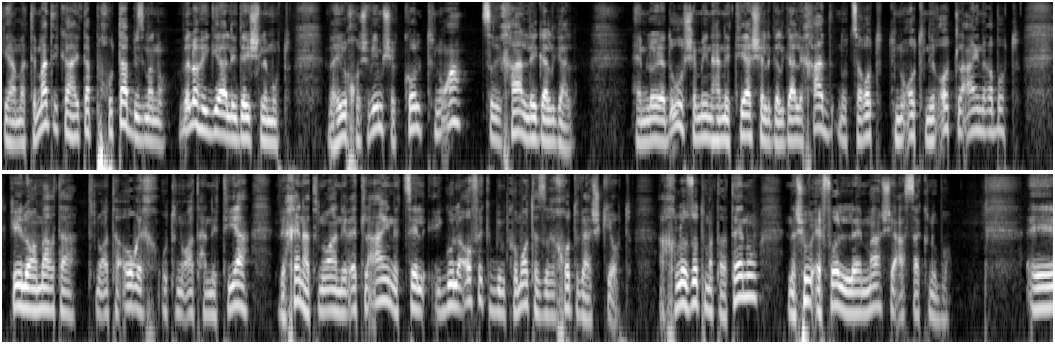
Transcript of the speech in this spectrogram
כי המתמטיקה הייתה פחותה בזמנו, ולא הגיעה לידי שלמות, והיו חושבים שכל תנועה צריכה לגלגל. הם לא ידעו שמן הנטייה של גלגל אחד נוצרות תנועות נראות לעין רבות. כאילו אמרת, תנועת האורך ותנועת הנטייה, וכן התנועה נראית לעין אצל עיגול האופק במקומות הזריחות והשקיעות. אך לא זאת מטרתנו, נשוב אפוא למה שעסקנו בו. אה,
